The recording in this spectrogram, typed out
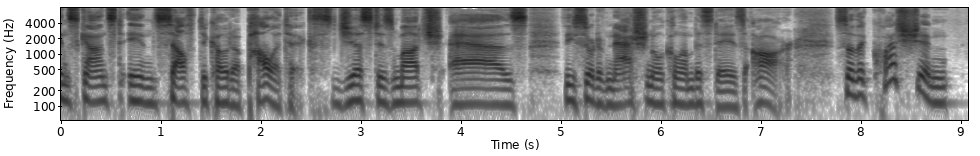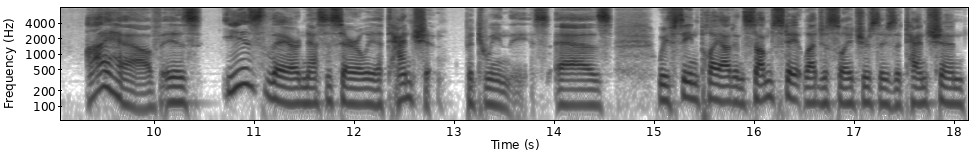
ensconced in South Dakota politics just as much as these sort of national Columbus days are. So the question I have is is there necessarily a tension between these? As we've seen play out in some state legislatures, there's a tension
